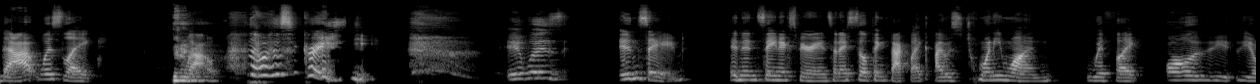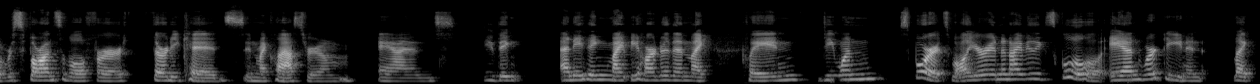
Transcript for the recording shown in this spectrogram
that was like, wow, that was crazy. It was insane, an insane experience, and I still think back like I was 21 with like all of the you know responsible for 30 kids in my classroom and you think anything might be harder than like playing D1 sports while you're in an Ivy League school and working and like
